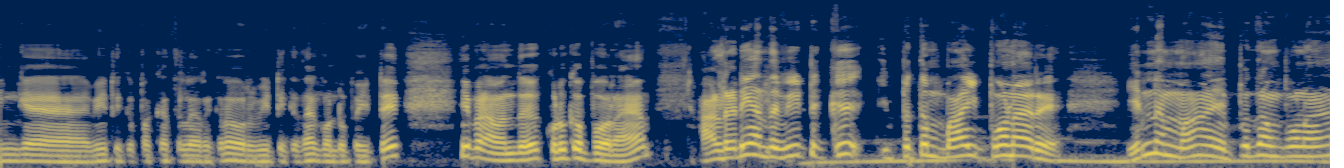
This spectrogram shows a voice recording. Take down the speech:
எங்கள் வீட்டுக்கு பக்கத்தில் இருக்கிற ஒரு வீட்டுக்கு தான் கொண்டு போயிட்டு இப்போ நான் வந்து கொடுக்க போகிறேன் ஆல்ரெடி அந்த வீட்டுக்கு இப்போ தான் பாய் போனார். என்னம்மா இப்போ தான் போனேன்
